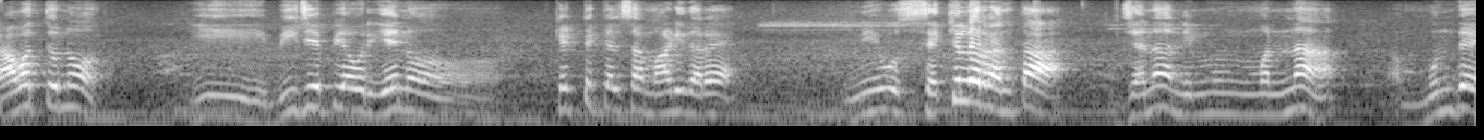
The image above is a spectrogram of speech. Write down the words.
ಯಾವತ್ತೂ ಈ ಬಿ ಜೆ ಪಿ ಅವ್ರು ಏನು ಕೆಟ್ಟ ಕೆಲಸ ಮಾಡಿದ್ದಾರೆ, ನೀವು ಸೆಕ್ಯುಲರ್ ಅಂತ ಜನ ನಿಮ್ಮನ್ನು ಮುಂದೆ,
